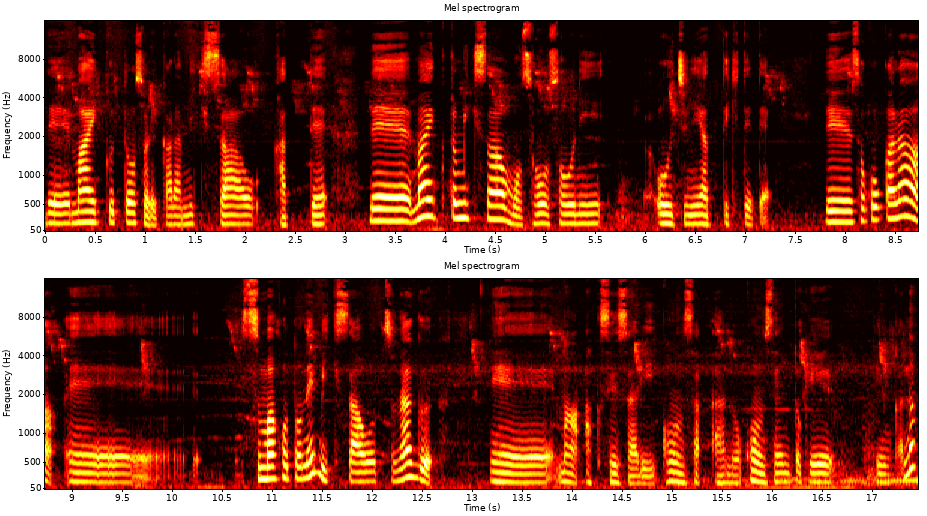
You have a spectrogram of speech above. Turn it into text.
でマイクとそれからミキサーを買ってでマイクとミキサーも早々にお家にやってきててでそこから、えー、スマホとねミキサーをつなぐ、えー、まあ、アクセサリーコンサあのコンセント系っていうかな？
